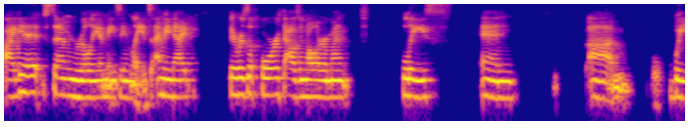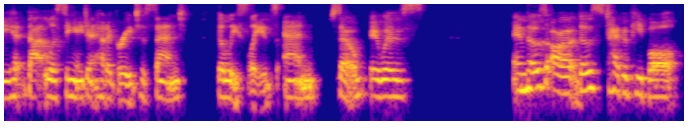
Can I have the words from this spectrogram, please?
I get some really amazing leads. I mean, I there was a four thousand dollar a month lease, and um, we had, that listing agent had agreed to send the lease leads, and so it was and those are those type of people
